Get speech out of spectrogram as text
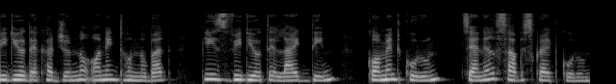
ভিডিও দেখার জন্য অনেক ধন্যবাদ। প্লিজ ভিডিওতে লাইক দিন কমেন্ট করুন চ্যানেল সাবস্ক্রাইব করুন।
